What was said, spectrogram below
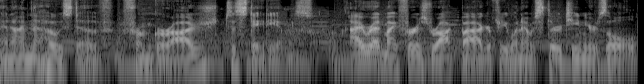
and I'm the host of From Garage to Stadiums. I read my first rock biography when I was 13 years old,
